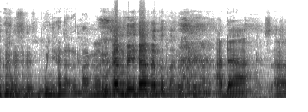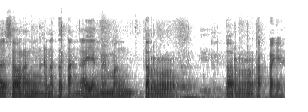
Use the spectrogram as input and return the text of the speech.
Punya anak tetangga. bukan punya anak tetangga ada eh, seorang anak tetangga yang memang ter ter apa ya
